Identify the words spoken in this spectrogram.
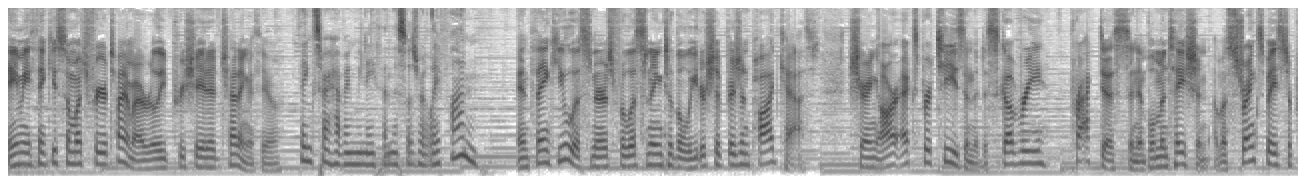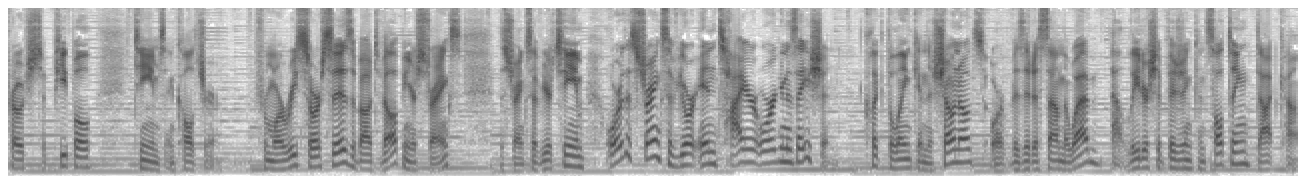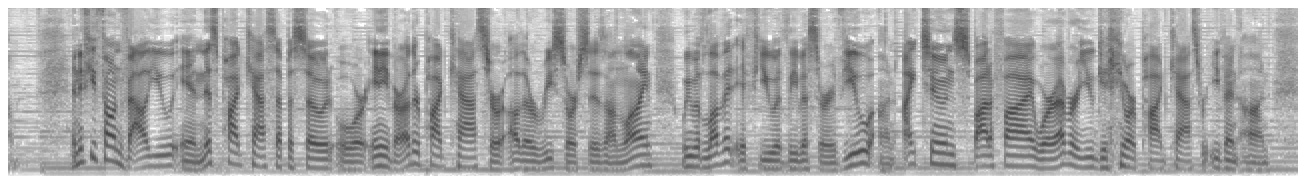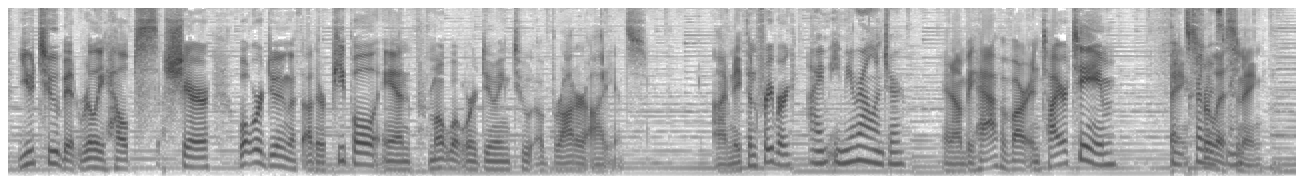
Amy, thank you so much for your time. I really appreciated chatting with you. Thanks for having me, Nathan. This was really fun. And thank you, listeners, for listening to the Leadership Vision podcast, sharing our expertise in the discovery, practice, and implementation of a strengths based approach to people, teams, and culture. For more resources about developing your strengths, the strengths of your team, or the strengths of your entire organization, click the link in the show notes or visit us on the web at leadershipvisionconsulting.com. And if you found value in this podcast episode or any of our other podcasts or other resources online, we would love it if you would leave us a review on iTunes, Spotify, wherever you get your podcasts, or even on YouTube. It really helps share what we're doing with other people and promote what we're doing to a broader audience. I'm Nathan Freeberg, I'm Amy Rollinger. and on behalf of our entire team, thanks, Thanks for for listening. listening.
